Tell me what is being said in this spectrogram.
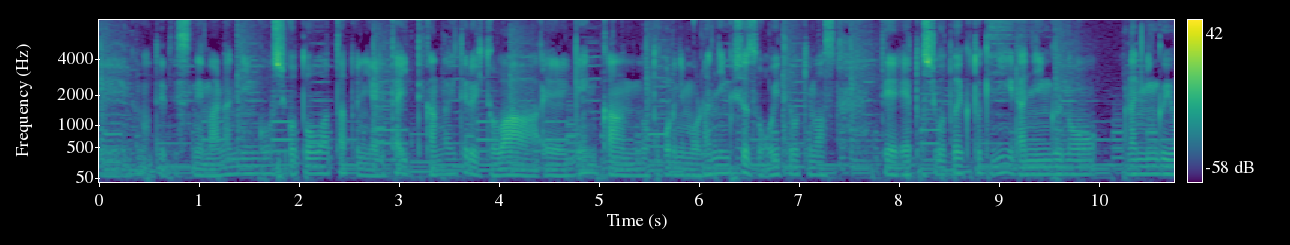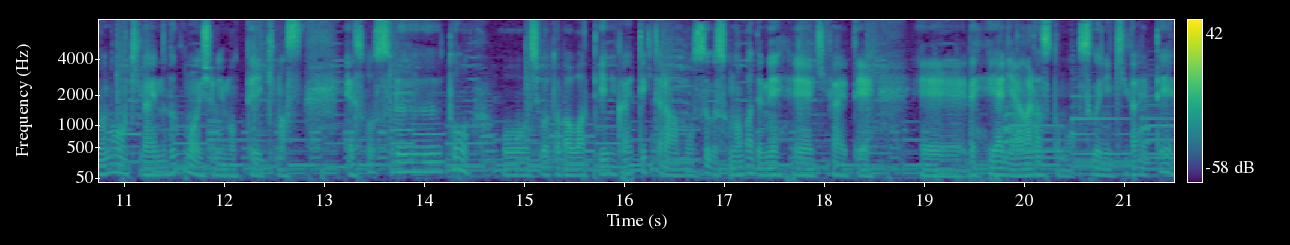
えなのでですね、まあ、ランニングを仕事終わった後にやりたいって考えてる人は、えー、玄関のところにもランニングシューズを置いておきます。で、えーと、仕事行く時にランニングのランニング用の着替えの服も一緒に持っていきます。えー、そうすると仕事が終わって家に帰ってきたらもうすぐその場でね、えー、着替えて、えー、ね、部屋に上がらずともすぐに着替えて、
